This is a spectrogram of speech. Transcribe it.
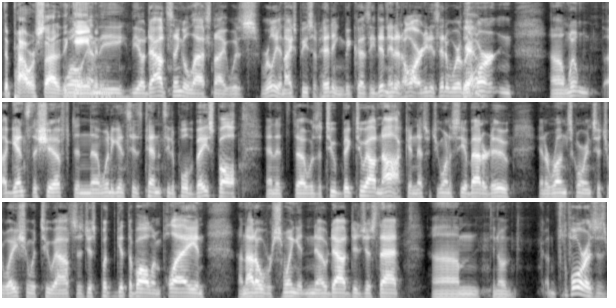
the power side of the well, game, and, and the the O'Dowd single last night was really a nice piece of hitting because he didn't hit it hard. He just hit it where they Yeah. weren't and uh, went against the shift and uh, went against his tendency to pull the baseball. And it uh, was a two big two out knock, and that's what you want to see a batter do in a run scoring situation with two outs is just put get the ball in play and uh, not overswing it. And no doubt did just that. Um, you know. Flores' is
